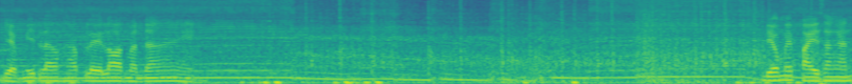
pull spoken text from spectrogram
เหยียบมิดแล้วครับ เลยรอดมาได้ เดี๋ยวไม่ไปซะงั้น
